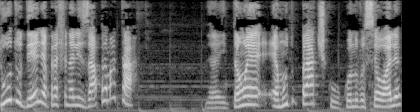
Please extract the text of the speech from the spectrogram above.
Tudo dele é para finalizar, para matar. É, então é, é muito prático quando você olha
